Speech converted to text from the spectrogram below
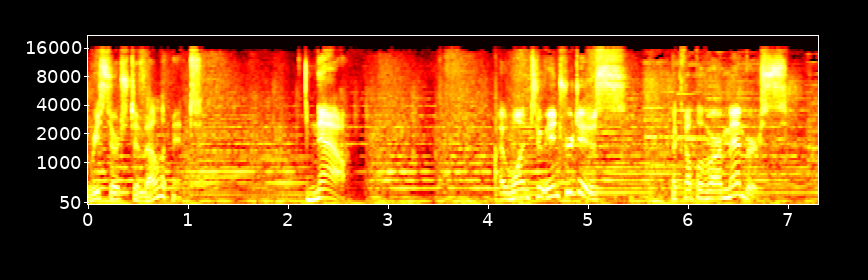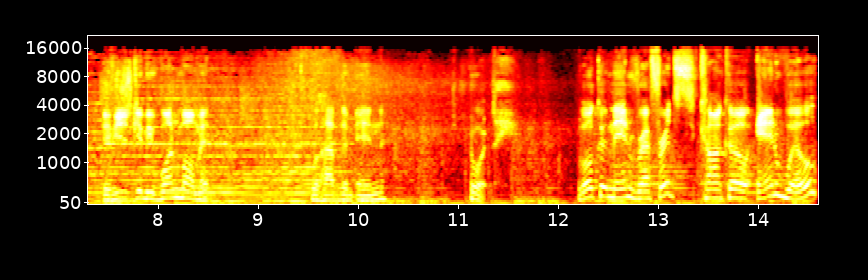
research development. Now, I want to introduce a couple of our members. If you just give me one moment, we'll have them in shortly. Welcome in reference, Canco and Will.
